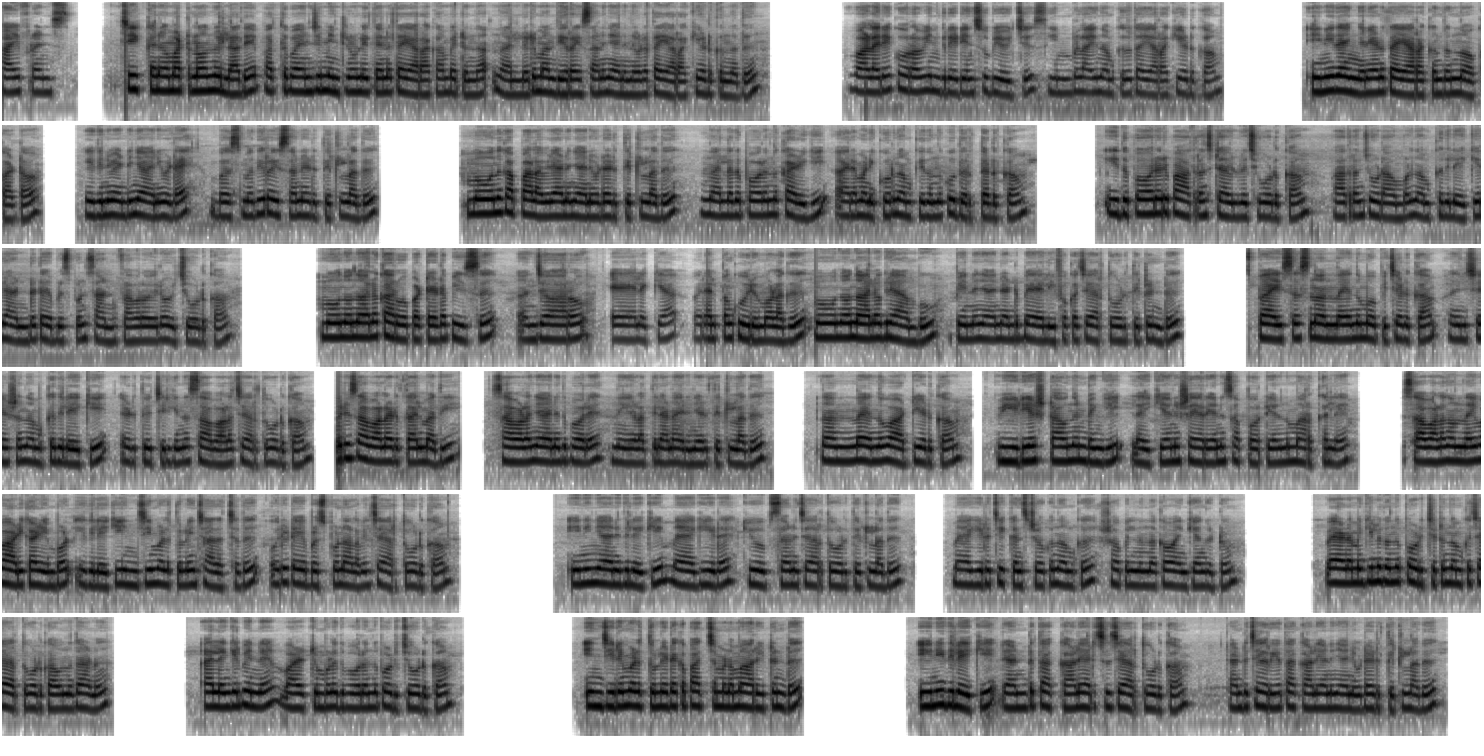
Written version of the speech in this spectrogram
Hi friends. ചിക്കനോ മട്ടണോ ഒന്നും ഇല്ലാതെ പത്ത് പതിനഞ്ച് മിനിറ്റിനുള്ളിൽ തന്നെ തയ്യാറാക്കാൻ പറ്റുന്ന നല്ലൊരു മന്തി റൈസാണ് ഞാനിന്നിവിടെ തയ്യാറാക്കി എടുക്കുന്നത്. വളരെ കുറവ് ഇൻഗ്രീഡിയൻസ് ഉപയോഗിച്ച് സിമ്പിളായി നമുക്കിത് തയ്യാറാക്കിയെടുക്കാം ഇനി ഇതെങ്ങനെയാണ് തയ്യാറാക്കുന്നതെന്ന് നോക്കാട്ടോ. കേട്ടോ ഇതിനു വേണ്ടി ഞാനിവിടെ ബസ്മതി റൈസാണ് എടുത്തിട്ടുള്ളത്. മൂന്ന് കപ്പ് അളവിലാണ് ഞാനിവിടെ എടുത്തിട്ടുള്ളത്. നല്ലതുപോലെ ഒന്ന് കഴുകി അരമണിക്കൂർ നമുക്കിതൊന്ന് കുതിർത്തെടുക്കാം. ഇതുപോലൊരു പാത്രം സ്റ്റവിൽ വെച്ച് കൊടുക്കാം. പാത്രം ചൂടാകുമ്പോൾ നമുക്കിതിലേക്ക് രണ്ട് ടേബിൾ സ്പൂൺ സൺഫ്ലവർ ഓയിൽ ഒഴിച്ചു കൊടുക്കാം. മൂന്നോ നാലോ കറുവപ്പട്ടയുടെ പീസ് അഞ്ചോ ആറോ ഏലയ്ക്ക ഒരല്പം കുരുമുളക് മൂന്നോ നാലോ ഗ്രാമ്പു പിന്നെ ഞാൻ രണ്ട് ബേ ലീഫൊക്കെ ചേർത്ത് കൊടുത്തിട്ടുണ്ട്. സ്പൈസസ് നന്നായി ഒന്ന് മൂപ്പിച്ചെടുക്കാം. അതിനുശേഷം നമുക്കിതിലേക്ക് എടുത്തു വെച്ചിരിക്കുന്ന സവാള ചേർത്ത് കൊടുക്കാം. ഒരു സവാള എടുത്താൽ മതി. സവാള ഞാനിതുപോലെ നീളത്തിലാണ് അരിഞ്ഞെടുത്തിട്ടുള്ളത്. നന്നായി ഒന്ന് വാട്ടിയെടുക്കാം. വീഡിയോ ഇഷ്ടാവുന്നുണ്ടെങ്കിൽ ലൈക്ക് ചെയ്യാനും ഷെയർ ചെയ്യാനും സപ്പോർട്ട് ചെയ്യാനൊന്നും മറക്കല്ലേ? സവാള നന്നായി വാടി കഴിയുമ്പോൾ ഇതിലേക്ക് ഇഞ്ചിയും വെളുത്തുള്ളിയും ചതച്ചത് ഒരു ടേബിൾ സ്പൂൺ അളവിൽ ചേർത്ത് കൊടുക്കാം. ഇനി ഞാനിതിലേക്ക് മാഗിയുടെ ക്യൂബ്സാണ് ചേർത്ത് കൊടുത്തിട്ടുള്ളത്. മാഗിയുടെ ചിക്കൻ സ്റ്റോക്ക് നമുക്ക് ഷോപ്പിൽ നിന്നൊക്കെ വാങ്ങിക്കാൻ കിട്ടും. വേണമെങ്കിൽ ഇതൊന്ന് പൊടിച്ചിട്ട് നമുക്ക് ചേർത്ത് കൊടുക്കാവുന്നതാണ്. അല്ലെങ്കിൽ പിന്നെ വഴറ്റുമ്പോൾ ഇതുപോലെ ഒന്ന് പൊടിച്ചു കൊടുക്കാം. ഇഞ്ചിയുടെയും വെളുത്തുള്ളിയുടെയൊക്കെ പച്ചമണം മാറിയിട്ടുണ്ട്. ഇനി ഇതിലേക്ക് രണ്ട് തക്കാളി അരച്ച് ചേർത്ത് കൊടുക്കാം. രണ്ട് ചെറിയ തക്കാളിയാണ് ഞാനിവിടെ എടുത്തിട്ടുള്ളത്.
